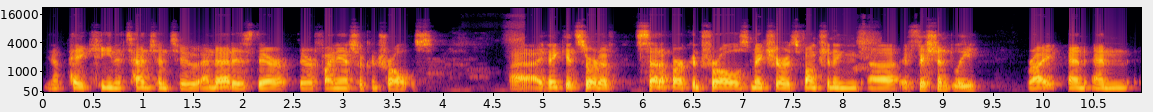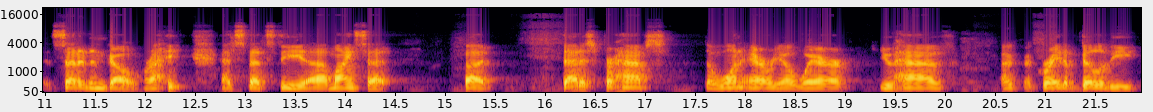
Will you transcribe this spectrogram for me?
you know pay keen attention to, and that is their their financial controls. I think it's sort of set up our controls, make sure it's functioning uh, efficiently, right, and and set it and go, right. That's that's the uh, mindset. But that is perhaps the one area where you have a, a great ability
